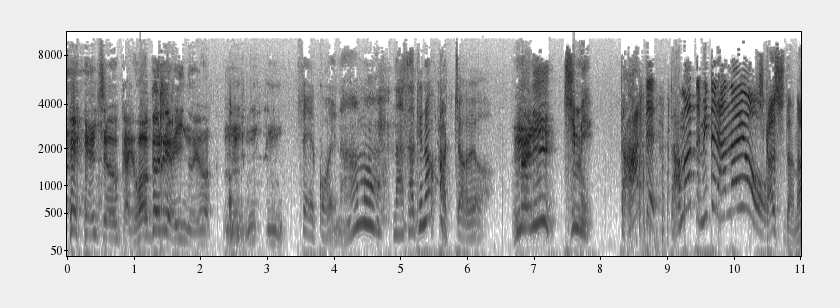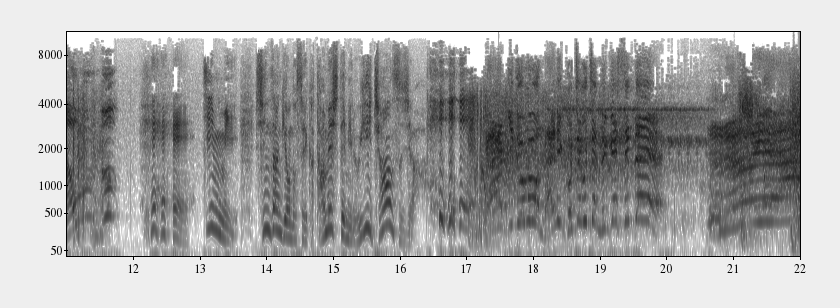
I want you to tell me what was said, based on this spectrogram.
そうかい分かりゃいいのよ。うんうんうん。せこいなもう情けなくなっちゃうよ。何？珍味だって黙って見てらんないよ。しかしだな。おへへへ。珍味新残業の成果試してみるいいチャンスじゃ。ガキども何ごちゃごちゃ抜かしてんだ金丹先輩やる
